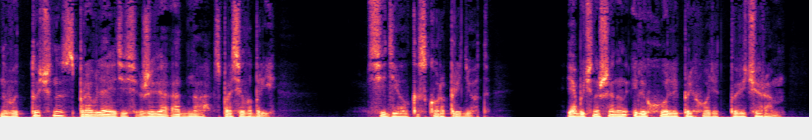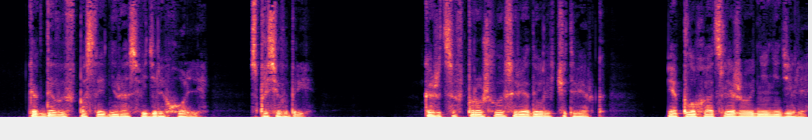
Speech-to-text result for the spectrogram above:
но вы точно справляетесь, живя одна?» — спросила Бри. «Сиделка скоро придет. И обычно Шеннон или Холли приходят по вечерам. Когда вы в последний раз видели Холли?» — спросила Бри. «Кажется, в прошлую среду или четверг. Я плохо отслеживаю дни недели».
